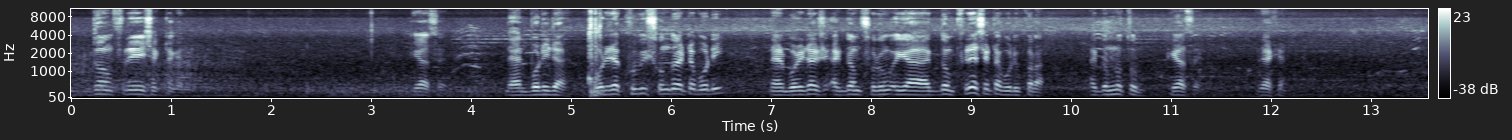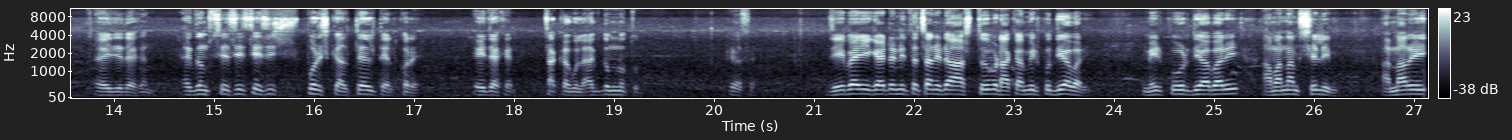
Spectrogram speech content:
একদম ফ্রেশ একটা গাড়ি। ঠিক আছে? দেখেন বডিটা। বডিটা খুবই সুন্দর একটা বডি। দেখেন বডিটা একদম শোরুম ইয়া, একদম ফ্রেশ একটা বডি করা। একদম নতুন। ঠিক আছে? দেখেন। এই যে দেখেন, একদম চেসি চেসি পরিষ্কার, তেল তেল করে। এই দেখেন, চাক্কাগুলো একদম নতুন। ঠিক আছে? যে ভাই এই গাড়িটা নিতে চান, এটা আসতে হবে ঢাকা মিরপুর দিয়াবাড়ি মিরপুর দিয়াবাড়ি আমার নাম সেলিম। আমার এই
